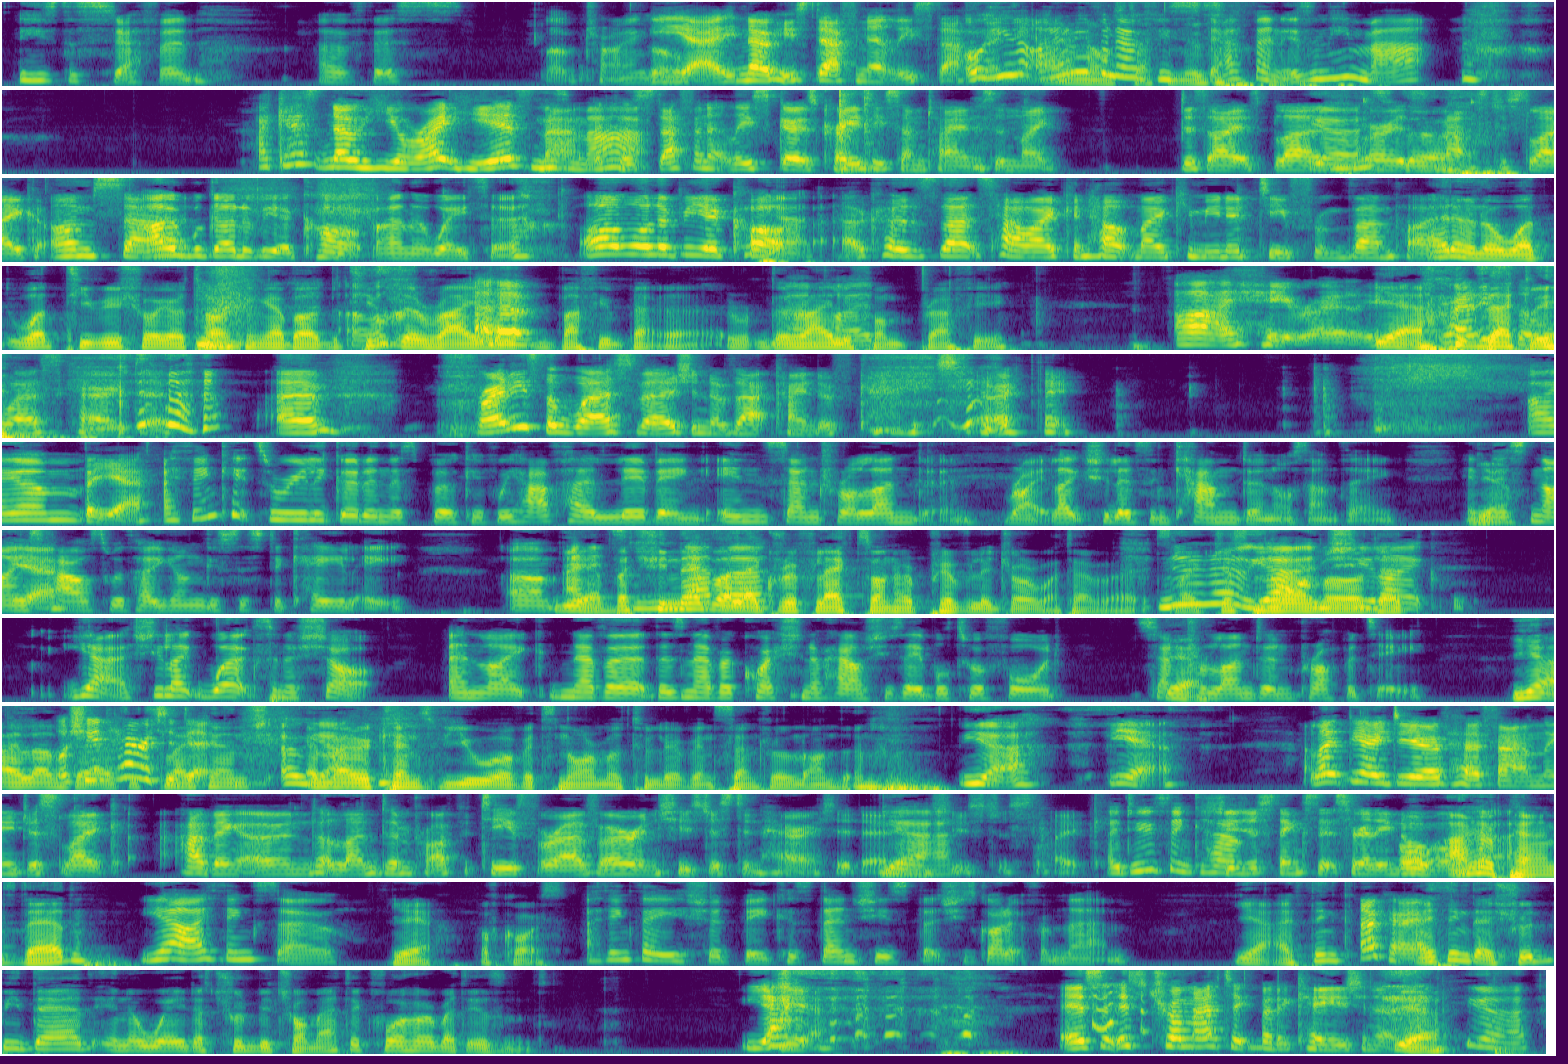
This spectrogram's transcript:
he's the Stefan of this love triangle. Yeah, no, he's definitely Stefan. Oh, he, yeah. I I don't even know if he's Stefan is. Stefan. Isn't he Matt? I guess no, you're right. He is Matt, Matt. because Stefan at least goes crazy sometimes and like desires blood, Yeah. uh, whereas the- Matt's just like, I'm sad. I'm gonna be a cop and a waiter. I want to be a cop because that's how I can help my community from vampires. I don't know what what TV show you're talking about, but he's Oh. the Riley Um, Buffy, uh, the Riley from Buffy. Ah, I hate Riley. Yeah, Riley's exactly. the worst character. um, Riley's the worst version of that kind of character, I think. I um But yeah, I think it's really good in this book if we have her living in central London, right? Like she lives in Camden or something, in Yeah. this nice Yeah. house with her younger sister Kaylee. Um, Yeah, it's but she never, like reflects on her privilege or whatever. It's no, like no, just yeah, normal and she that like, yeah, she like works in a shop, and like never, there's never a question of how she's able to afford central Yeah. London property. yeah, I love Well, that. she it's like it. an Oh, yeah. American's view of it's normal to live in central London. Yeah, yeah. I like the idea of her family just like having owned a London property forever and she's just inherited it. Yeah. And she's just like, I do think her. she just thinks it's really oh, normal. are her yeah. parents dead? Yeah, I think so. Yeah, of course. I think they should be because then she's that she's got it from them. Yeah, I think. Okay. I think they should be dead in a way that should be traumatic for her, but isn't. Yeah, Yeah. it's, it's traumatic, but occasionally. Yeah. yeah.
